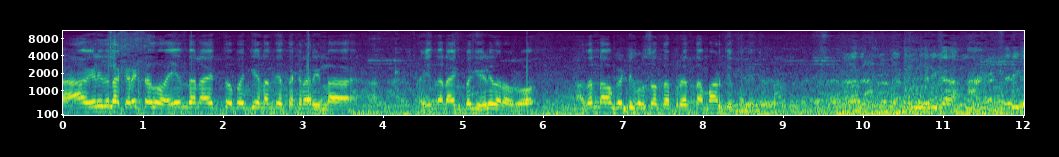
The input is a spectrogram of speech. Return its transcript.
ನಾವು ಹೇಳಿದಿಲ್ಲ ಕರೆಕ್ಟ್ ಅದು. ಅಹಿಂದ ನಾಯಕ ಬಗ್ಗೆ ನಂದು ತಕರಾರು ಇಲ್ಲ. ಅಹಿಂದ ನಾಯಕ ಬಗ್ಗೆ ಹೇಳಿದಾರೆ ಅವರು. ಅದನ್ನು ನಾವು ಗಟ್ಟಿಗೊಳಿಸುವಂಥ ಪ್ರಯತ್ನ ಮಾಡ್ತೀವಿ ಮುಂದಿನ ಸರಿಗ ಸರಿಗ.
